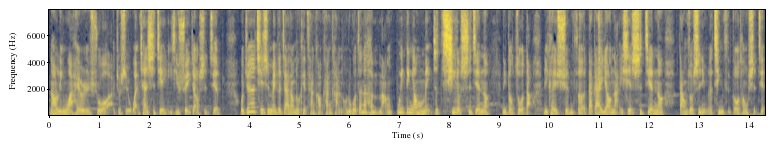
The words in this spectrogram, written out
然后另外还有人说啊，就是晚餐时间以及睡觉时间。我觉得其实每个家长都可以参考看看哦。如果真的很忙，不一定要每这七个时间呢，你都做到。你可以选择大概要哪一些时间呢，当做是你们的亲子沟通时间。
